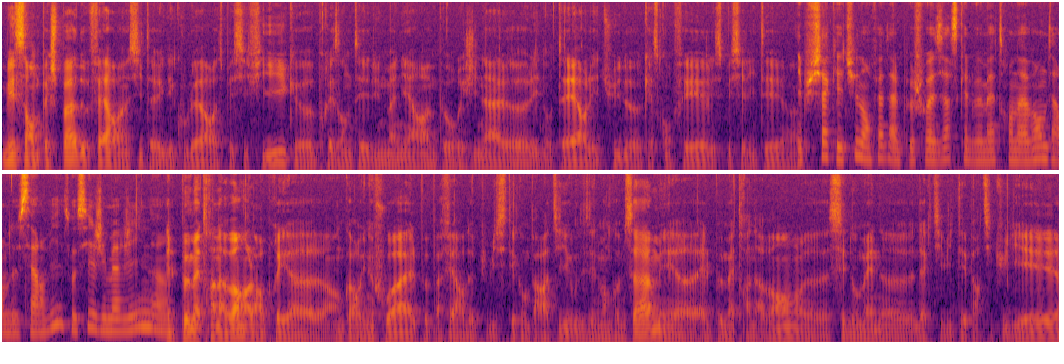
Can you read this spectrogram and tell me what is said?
mais ça n'empêche pas de faire un site avec des couleurs spécifiques, euh, présenter d'une manière un peu originale euh, les notaires, l'étude, euh, qu'est-ce qu'on fait, les spécialités. Et puis chaque étude, en fait, elle peut choisir ce qu'elle veut mettre en avant en termes de service aussi, j'imagine. Elle peut mettre en avant, alors après, encore une fois, elle peut pas faire de publicité comparative ou des éléments comme ça, mais elle peut mettre en avant ses domaines d'activité particuliers.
